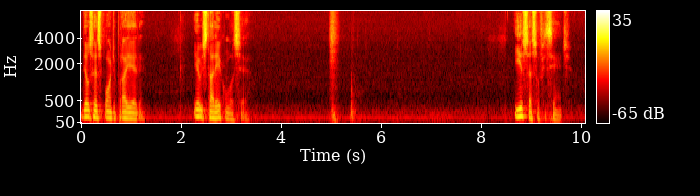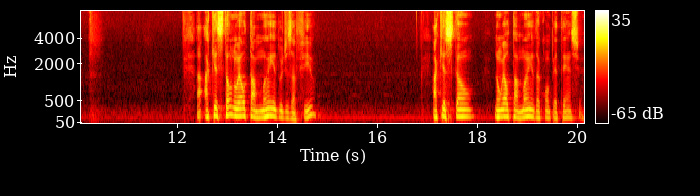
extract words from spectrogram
Deus responde para ele: Eu estarei com você. Isso é suficiente. A, a questão não é o tamanho do desafio, a questão não é o tamanho da competência,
